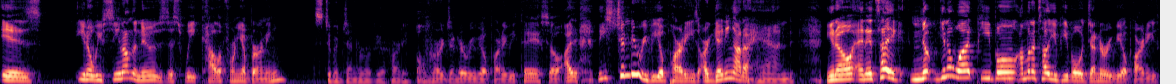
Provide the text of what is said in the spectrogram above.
is you know we've seen on the news this week California burning Stupid gender reveal party. Oh, over a gender reveal party. ¿viste? So I these gender reveal parties are getting out of hand, you know, and it's like no, you know what, people. I'm gonna tell you, people with gender reveal parties.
